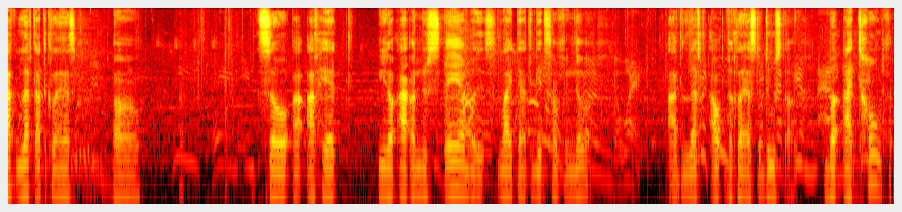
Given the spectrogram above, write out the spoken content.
I've left out the class. Um, so I, I've had, you know, I understand what it's like that to get something done. I've left out the class to do stuff. But I told them,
